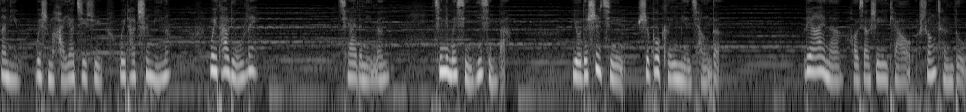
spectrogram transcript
那你为什么还要继续为他痴迷呢？为他流泪？亲爱的你们，请你们醒一醒吧。有的事情是不可以勉强的。恋爱呢，好像是一条双程路，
